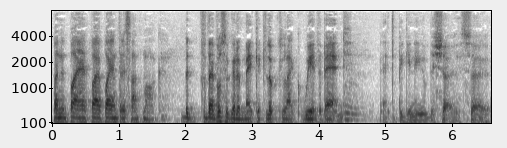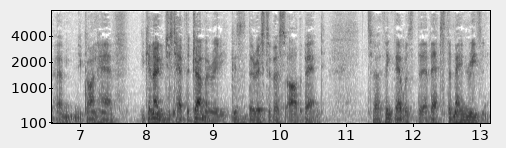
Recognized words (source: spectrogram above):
wat dit baie baie baie interessant maak. But they've also got to make it look like we're the band at the beginning of the show. So um, you can't have, you can only just have the drummer really, because the rest of us are the band. So I think that was the, that's the main reason.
